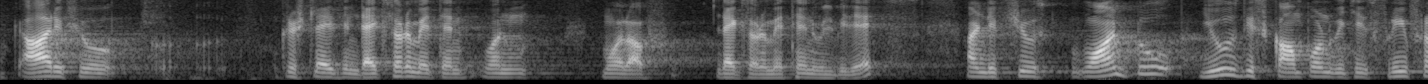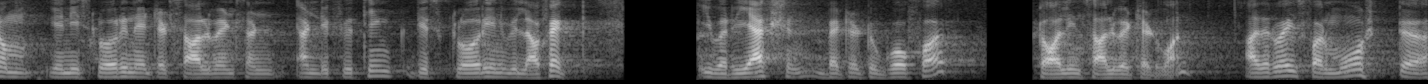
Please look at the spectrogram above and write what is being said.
Okay. Or if you crystallize in dichloromethane 1 mole of dichloromethane will be there and if you want to use this compound which is free from any chlorinated solvents and, and if you think this chlorine will affect your reaction better to go for toluene solvated one. Otherwise for most uh,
